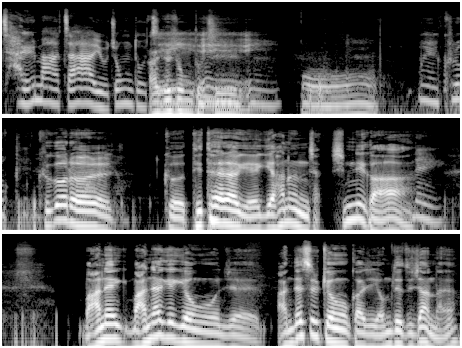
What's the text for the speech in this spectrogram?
잘 맞아 요 정도지. 아, 요 정도지. 예, 예. 오. 네, 그렇게. 그거를 그 디테일하게 얘기하는 자- 심리가 네. 만약 만약의 경우 이제 안 됐을 경우까지 염두에 두지 않나요?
